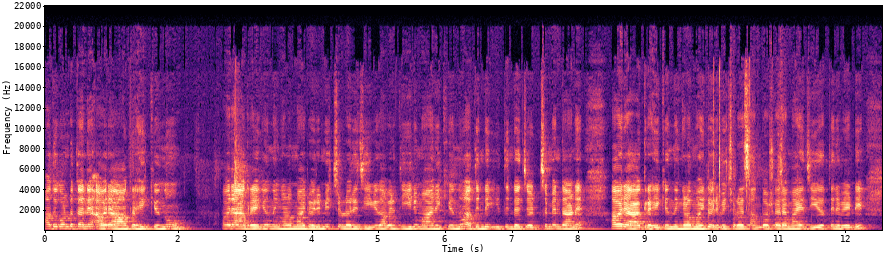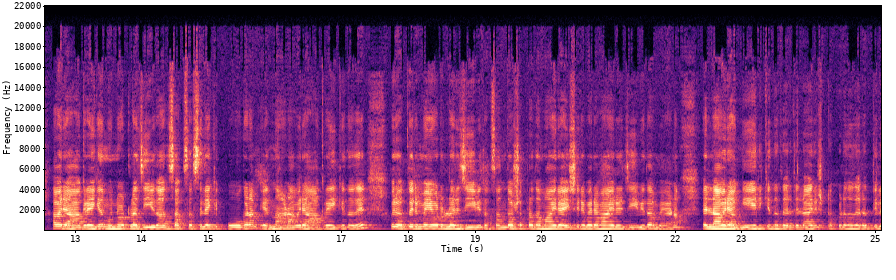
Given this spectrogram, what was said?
അതുകൊണ്ട് തന്നെ അവരാഗ്രഹിക്കുന്നു അവരാഗ്രഹിക്കുന്നു നിങ്ങളുമായിട്ട് ഒരുമിച്ചുള്ള ഒരു ജീവിതം അവർ തീരുമാനിക്കുന്നു. അതിന്റെ ഇതിന്റെ ജഡ്ജ്മെന്റാണ് അവരാഗ്രഹിക്കുന്നു നിങ്ങളുമായിട്ട് ഒരുമിച്ചുള്ള ഒരു സന്തോഷകരമായ ജീവിതത്തിന് വേണ്ടി അവരാഗ്രഹിക്കുന്നത് മുന്നോട്ടുള്ള ജീവിതം അത് സക്സസ്സിലേക്ക് പോകണം എന്നാണ് അവർ ആഗ്രഹിക്കുന്നത്. ഒരു ഒത്തൊരുമയോടുള്ള ഒരു ജീവിതം സന്തോഷപ്രദമായ ഒരു ഐശ്വര്യപരമായ ഒരു ജീവിതം വേണം. എല്ലാവരും അംഗീകരിക്കുന്ന തരത്തിൽ എല്ലാവരും ഇഷ്ടപ്പെടുന്ന തരത്തിൽ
